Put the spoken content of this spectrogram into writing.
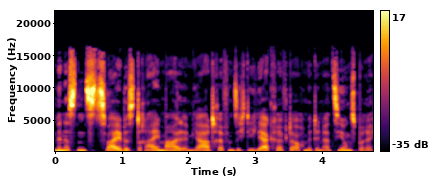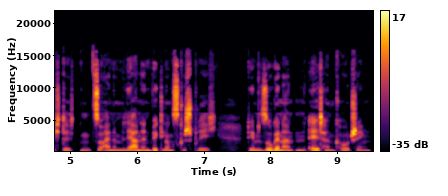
Mindestens zwei bis dreimal im Jahr treffen sich die Lehrkräfte auch mit den Erziehungsberechtigten zu einem Lernentwicklungsgespräch, dem sogenannten Elterncoaching.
